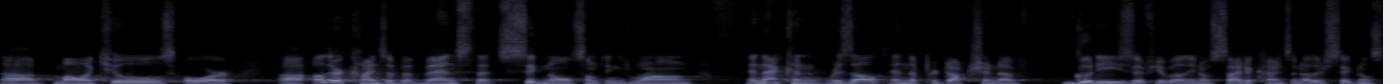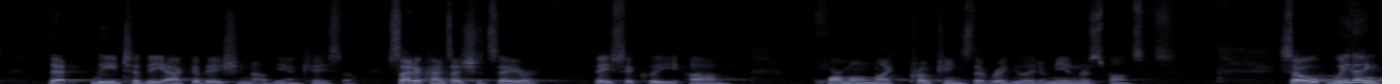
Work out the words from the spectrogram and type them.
uh, molecules or uh, other kinds of events that signal something's wrong, and that can result in the production of goodies, if you will, you know, cytokines and other signals that lead to the activation of the NK cell. Cytokines, I should say, are basically um, hormone-like proteins that regulate immune responses. So we think,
